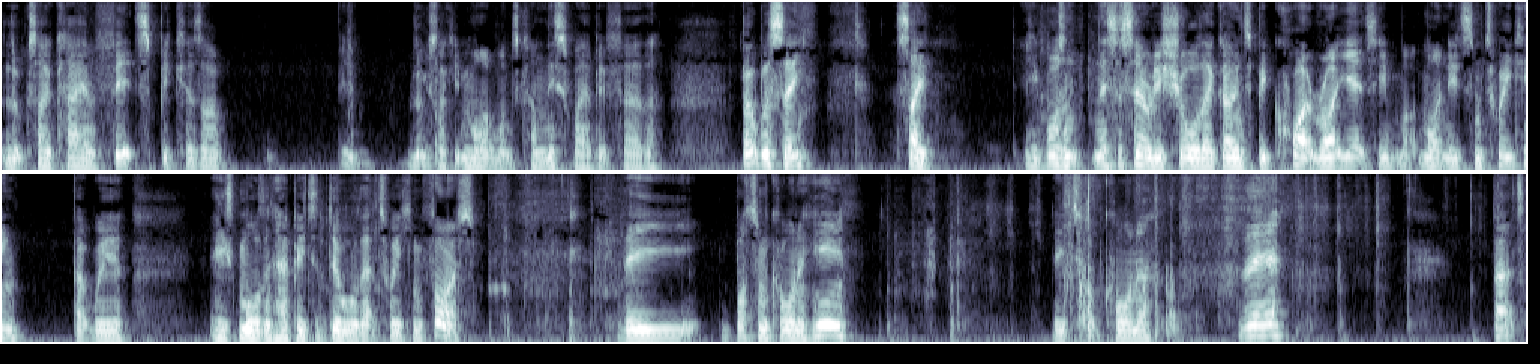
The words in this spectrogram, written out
looks okay and fits because I it looks like it might want to come this way a bit further. But we'll see. Say he wasn't necessarily sure they're going to be quite right yet. He might need some tweaking, but we're he's more than happy to do all that tweaking for us. The bottom corner here, the top corner there, but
